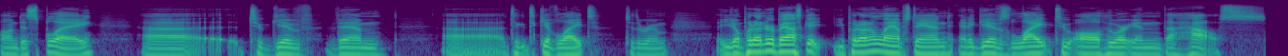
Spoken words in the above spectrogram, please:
on display uh, to give them uh, to, to give light to the room. You don't put under a basket, you put on a lampstand, and it gives light to all who are in the house.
